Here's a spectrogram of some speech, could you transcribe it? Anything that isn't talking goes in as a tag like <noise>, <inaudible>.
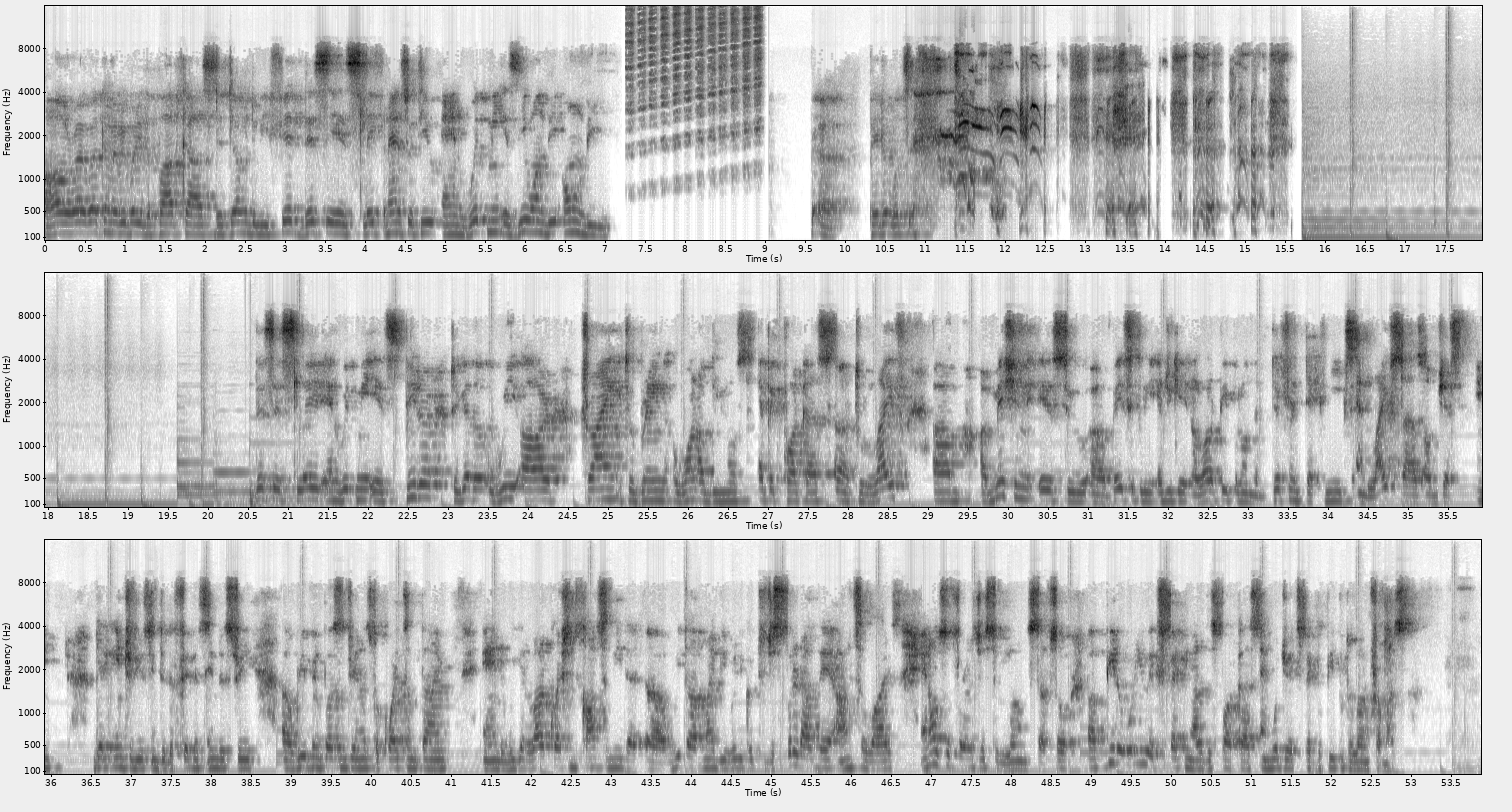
All right, welcome everybody to the podcast, Determined to be Fit. This is Slade Finance with you, and with me is the one, the only. Uh, Pedro, what's. <laughs> This is Slade, and with me is Peter. Together, we are trying to bring one of the most epic podcasts uh, to life. Um, our mission is to uh, basically educate a lot of people on the different techniques and lifestyles of just in, getting introduced into the fitness industry. Uh, we've been personal trainers for quite some time, and we get a lot of questions constantly that uh, we thought might be really good to just put it out there answer wise, and also for us just to learn stuff. So, uh, Peter, what are you expecting out of this podcast, and what do you expect the people to learn from us?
